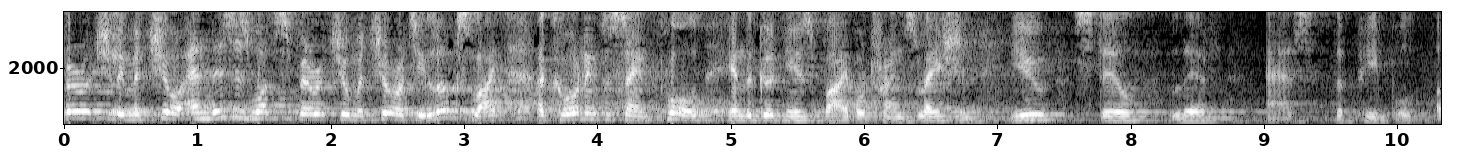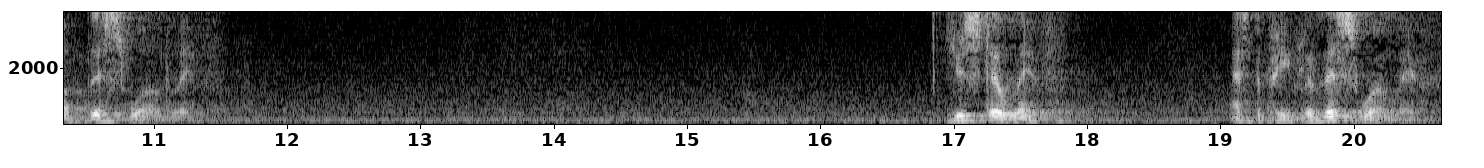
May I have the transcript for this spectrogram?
spiritually mature. And this is what spiritual maturity looks like according to St. Paul in the Good News Bible translation. You still live as the people of this world live. You still live as the people of this world live.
